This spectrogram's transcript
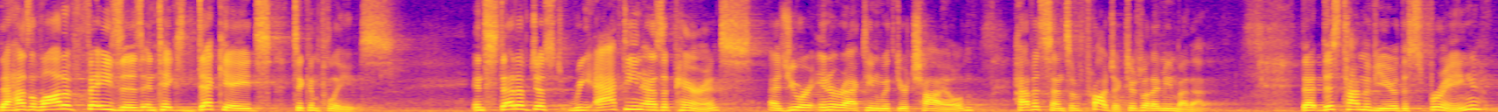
that has a lot of phases and takes decades to complete. Instead of just reacting as a parent as you are interacting with your child, have a sense of a project. Here's what I mean by that. That this time of year, the spring,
